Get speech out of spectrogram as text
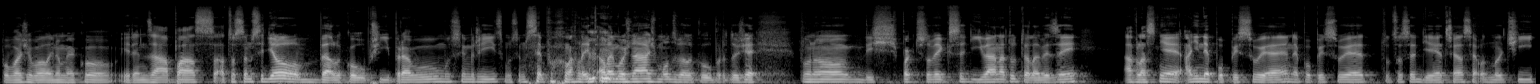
považoval jenom jako jeden zápas. A to jsem si dělal velkou přípravu, musím říct, musím se pochválit, ale možná až moc velkou, protože ono, když pak člověk se dívá na tu televizi a vlastně ani nepopisuje, nepopisuje to, co se děje, třeba se odmlčí,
